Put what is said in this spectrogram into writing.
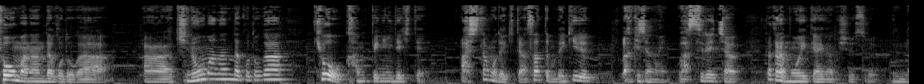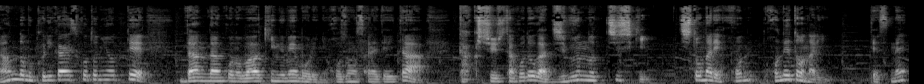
今日学んだことが、あ昨日学んだことが今日完璧にできて、明日もできて、明後日もできるわけじゃない。忘れちゃう。だからもう一回学習する。何度も繰り返すことによって、だんだんこのワーキングメモリに保存されていた学習したことが自分の知識、血となり骨となりですね、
